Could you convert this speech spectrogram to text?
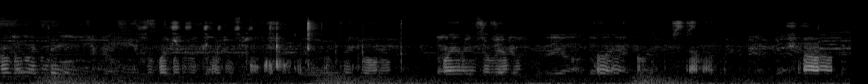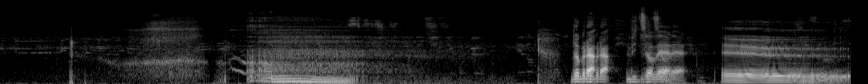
no, nadrobić tej i zobaczymy, czy jest ten komputer do tego moi widzowie. Dobra, Dobra, widzowie. Yy,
